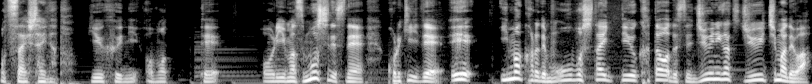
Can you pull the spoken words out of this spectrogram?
お伝えしたいなというふうに思っております。もしですね、これ聞いて、え、今からでも応募したいっていう方はですね、12月11までは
